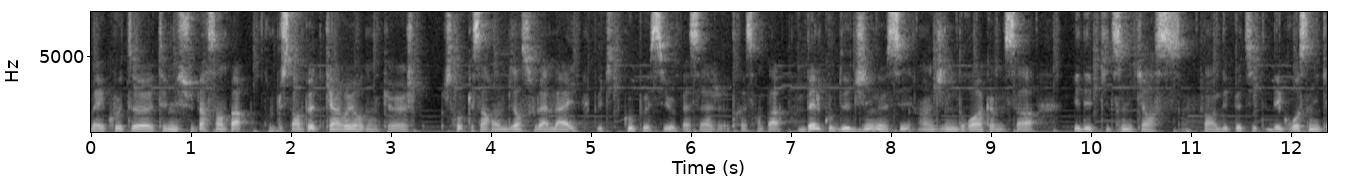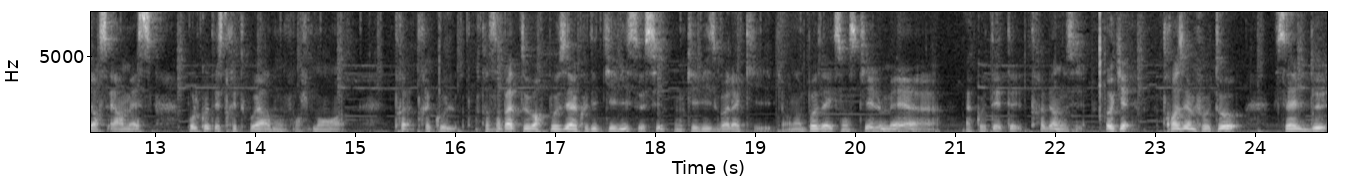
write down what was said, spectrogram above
Bah écoute, euh, tenue super sympa, en plus c'est un peu de carrure, donc euh, je trouve que ça rentre bien sous la maille. Petite coupe aussi au passage, très sympa. Belle coupe de jean aussi, un jean droit comme ça. Et des petites sneakers, enfin des petites, des gros sneakers Hermès. Pour le côté streetwear, donc franchement, très très cool. Très sympa de te voir poser à côté de Kevis aussi. Donc Kevis voilà qui, en impose avec son style, mais euh, à côté t'es très bien aussi. Ok, troisième photo, celle de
